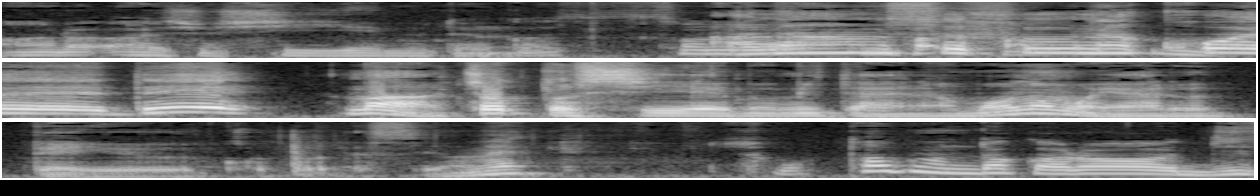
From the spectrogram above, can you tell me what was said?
あ、あるある種 CM というか、そのアナウンス風な声で、まあちょっと CM みたいなものもやるっていうことですよね。そう多分だから、実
